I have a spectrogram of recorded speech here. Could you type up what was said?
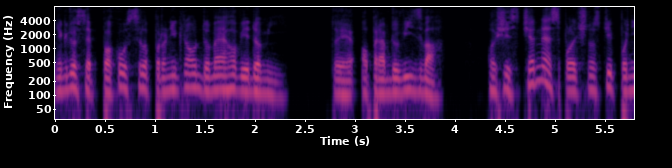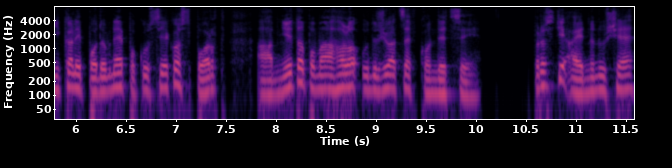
Někdo se pokusil proniknout do mého vědomí. To je opravdu výzva. Hoši z černé společnosti podnikali podobné pokusy jako sport a mě to pomáhalo udržovat se v kondici. Prostě a jednoduše,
